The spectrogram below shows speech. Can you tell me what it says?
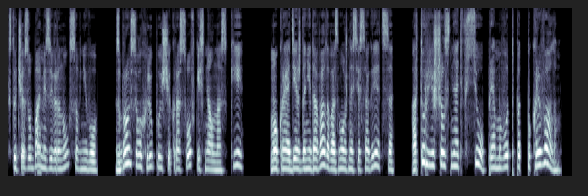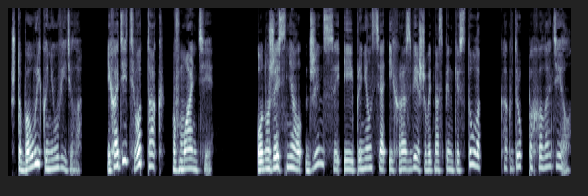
стуча зубами, завернулся в него, сбросил хлюпающие кроссовки, снял носки, Мокрая одежда не давала возможности согреться. Артур решил снять все прямо вот под покрывалом, чтобы Аурика не увидела. И ходить вот так, в мантии. Он уже снял джинсы и принялся их развешивать на спинке стула, как вдруг похолодел.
